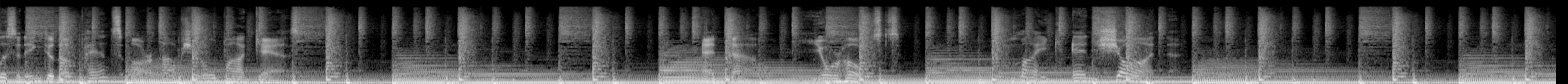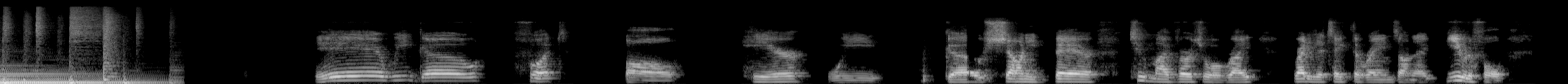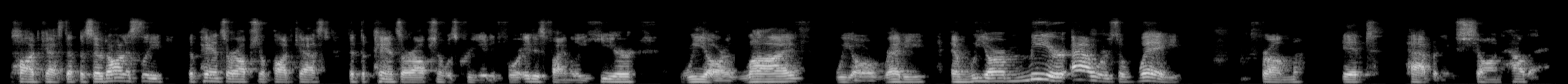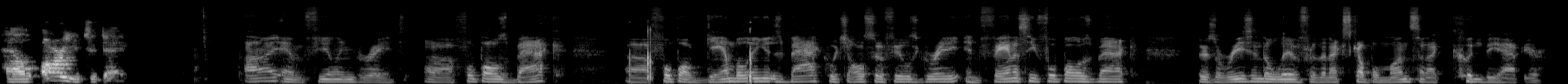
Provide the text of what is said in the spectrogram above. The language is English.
listening to the Pants Are Optional podcast. And now, your hosts, Mike and Sean. Here we go, football. Here we go. Shawnee Bear to my virtual right, ready to take the reins on a beautiful podcast episode. Honestly, the Pants Are Optional podcast that the Pants Are Optional was created for. It is finally here. We are live, we are ready, and we are mere hours away from it happening. Sean, how the hell are you today? I am feeling great. Uh, football's back. Uh, football gambling is back, which also feels great. And fantasy football is back. There's a reason to live for the next couple months, and I couldn't be happier.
